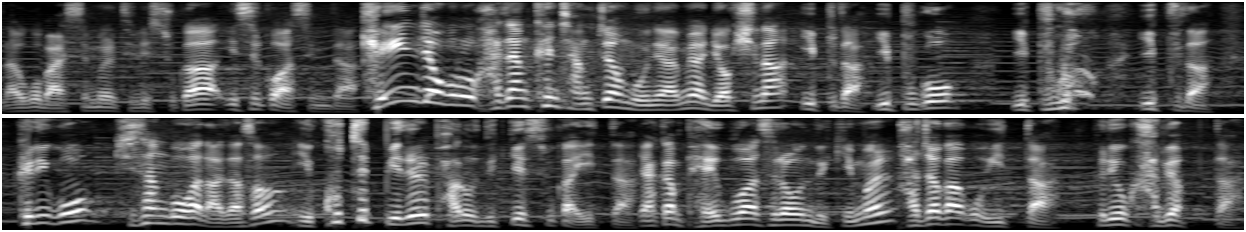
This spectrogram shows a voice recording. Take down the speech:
라고 말씀을 드릴 수가 있을 것 같습니다. 개인적으로 가장 큰 장점은 뭐냐면 역시나 이쁘다. 이쁘고 이쁘고 이쁘다. 그리고 지상고가 낮아서 이 코트비를 바로 느낄 수가 있다. 약간 배구화스러운 느낌을 가져가고 있다. 그리고 가볍다.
